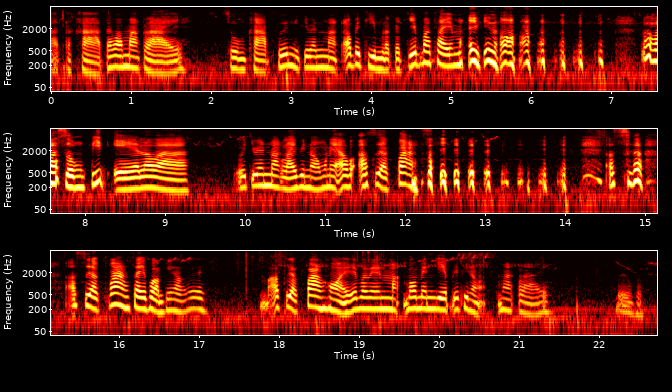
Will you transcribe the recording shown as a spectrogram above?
าดก็ขาดแต่ว่ามากหลายส่งขาดพื้นนี่จะมันหมักเอาไปทิมแล้วก็เจ็บมาใส่ไหมพี่น้องแล้วว่าส่งติดแอร์แล้วว่าโอ้ยจะเป็นมากหลายพี่น้องมันเนี่ยเอาเอาเสือกฟางใส่เอาเสือกเอาเสือกฟางใส่พร้อมพี่น้องเอ้ยเอาเสือกฟางหอยเลยโมเมนโมเมนเย็บเลยพี่น้องมากหลายเบิ่งเพิ่น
